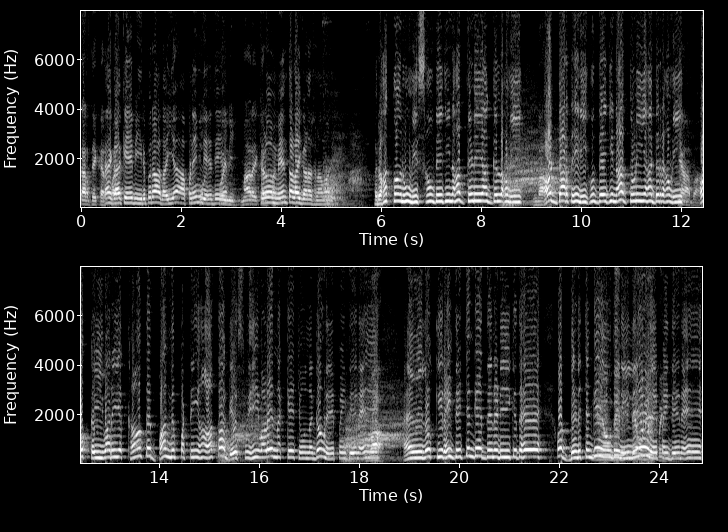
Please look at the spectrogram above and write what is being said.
ਕਰਦੇ ਕਰ ਹੈਗਾ ਕਿ ਵੀਰ ਭਰਾ ਦਾ ਹੀ ਆ ਆਪਣੇ ਵੀ ਲਿਖਦੇ ਕੋਈ ਆ ਨਹੀਂ ਮਹਾਰਾਜ ਚਲੋ ਮਿਹਨਤ ਵਾਲਾ ਹੀ ਗਾਣਾ ਸੁਣਾਵਾਂਗੇ। ਰਾਤਾਂ ਨੂੰ ਨਹੀਂ ਸੌਂਦੇ ਜੀ ਨਾ ਦਿਨੇ ਅੱਗ ਲਾਉਣੀ। ਉਹ ਡਰਦੇ ਨਹੀਂ ਹੁੰਦੇ ਜੀ ਨਾ ਦੁਨੀਆ ਡਰਾਉਣੀ। ਉਹ ਕਈ ਵਾਰੀ ਅੱਖਾਂ ਤੇ ਬੰਨ ਪੱਟੀਆਂ ਧਾਗੇ ਸੂਈ ਵਾਲੇ ਨੱਕੇ ਚੋਂ ਲਗਾਉਣੇ ਪੈਂਦੇ ਨੇ। ਵਾਹ। ਐਵੇਂ ਲੋਕੀ ਰਹਿੰਦੇ ਚੰਗੇ ਦਿਨ ਢੀਕਦੇ ਉਹ ਦਿਨ ਚੰਗੇ ਆਉਂਦੇ ਨਹੀਂ ਲਿਆਉਣੇ ਪੈਂਦੇ। ਨੇ।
